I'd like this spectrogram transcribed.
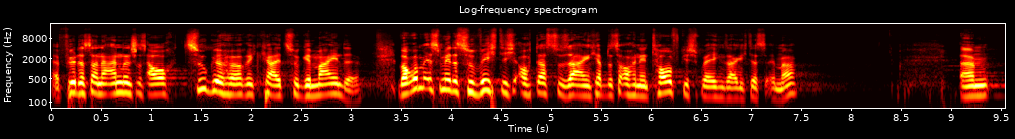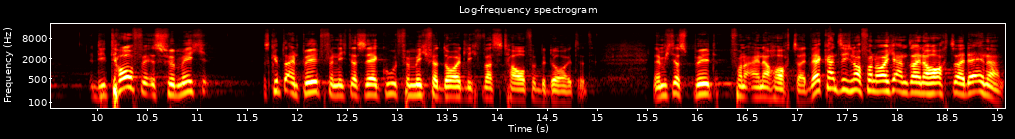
Er führt das an der anderen Stelle auch Zugehörigkeit zur Gemeinde. Warum ist mir das so wichtig, auch das zu sagen? Ich habe das auch in den Taufgesprächen, sage ich das immer. Ähm, die Taufe ist für mich, es gibt ein Bild, finde ich, das sehr gut für mich verdeutlicht, was Taufe bedeutet. Nämlich das Bild von einer Hochzeit. Wer kann sich noch von euch an seine Hochzeit erinnern?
